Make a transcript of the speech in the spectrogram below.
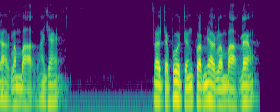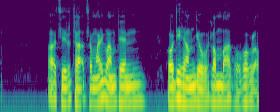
ยากลำบากไม่ใช่ เราจะพูดถึงความยากลำบากแล้วพระศิริธะสมัยบำเพ็ญคนที่ทำอยู่ลำบากกว่าพวกเรา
